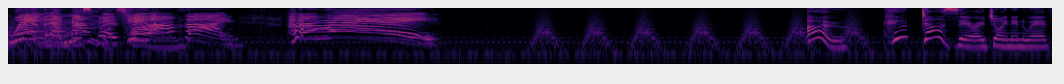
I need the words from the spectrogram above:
We're the numbers who are fine. Hooray! Oh, who does zero join in with?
